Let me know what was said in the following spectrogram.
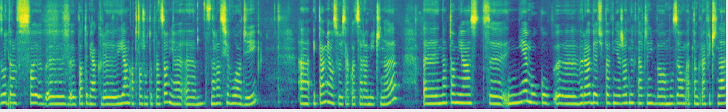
Rudolf swoj, po tym jak Jan otworzył tu pracownię, znalazł się w Łodzi i tam miał swój zakład ceramiczny. Natomiast nie mógł wyrabiać pewnie żadnych naczyń, bo Muzeum Etnograficzne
